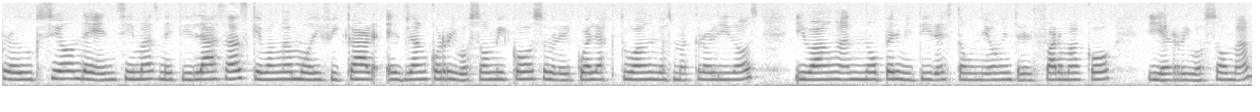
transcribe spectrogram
producción de enzimas metilasas que van a modificar el blanco ribosómico sobre el cual actúan los macrólidos y van a no permitir esta unión entre el fármaco y el ribosoma.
